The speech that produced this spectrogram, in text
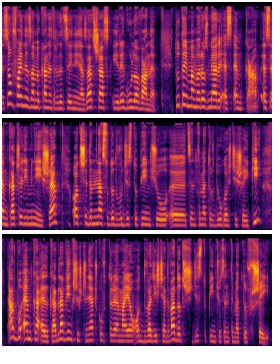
y, są fajne, zamykane tradycyjnie na zatrzask i regulowane. Tutaj mamy rozmiary SMK, SMK, czyli mniejsze, od 17 do 25 y, cm długości szyjki, albo MKLK dla większych szczeniaczków, które mają od 22 do 35 cm szyi.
